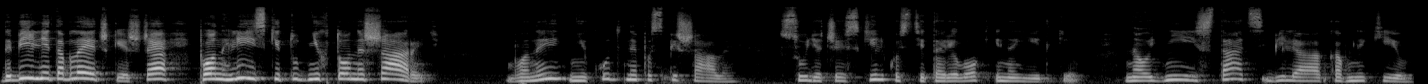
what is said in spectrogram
Дебільні таблички, ще по-англійськи тут ніхто не шарить. Вони нікуди не поспішали, судячи з кількості тарілок і наїдків. На одній стаць біля кавників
